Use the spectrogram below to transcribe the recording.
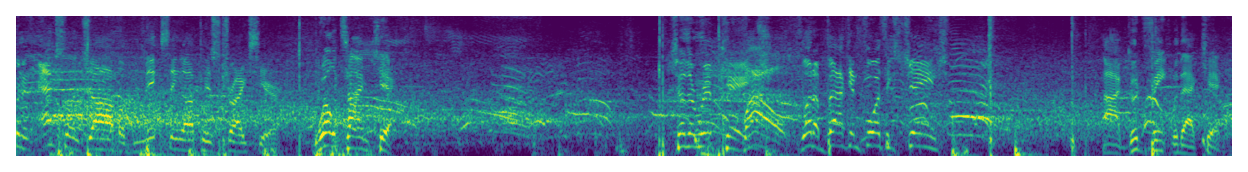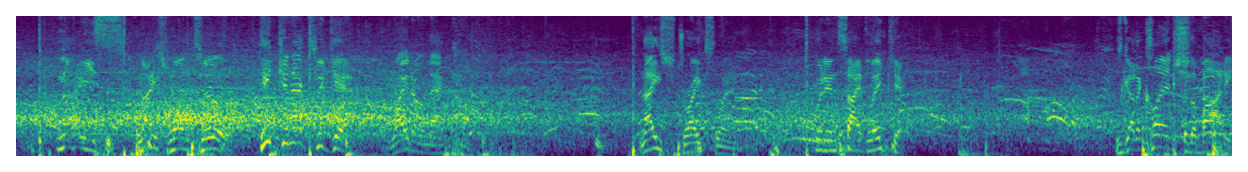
Doing an excellent job of mixing up his strikes here. Well-timed kick. To the ribcage. Wow, what a back and forth exchange. Ah, good feint with that kick. Nice. Nice one, too. He connects again. Right on that cut. Nice strikes land. Good inside leg kick. He's got a clinch. To the body.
